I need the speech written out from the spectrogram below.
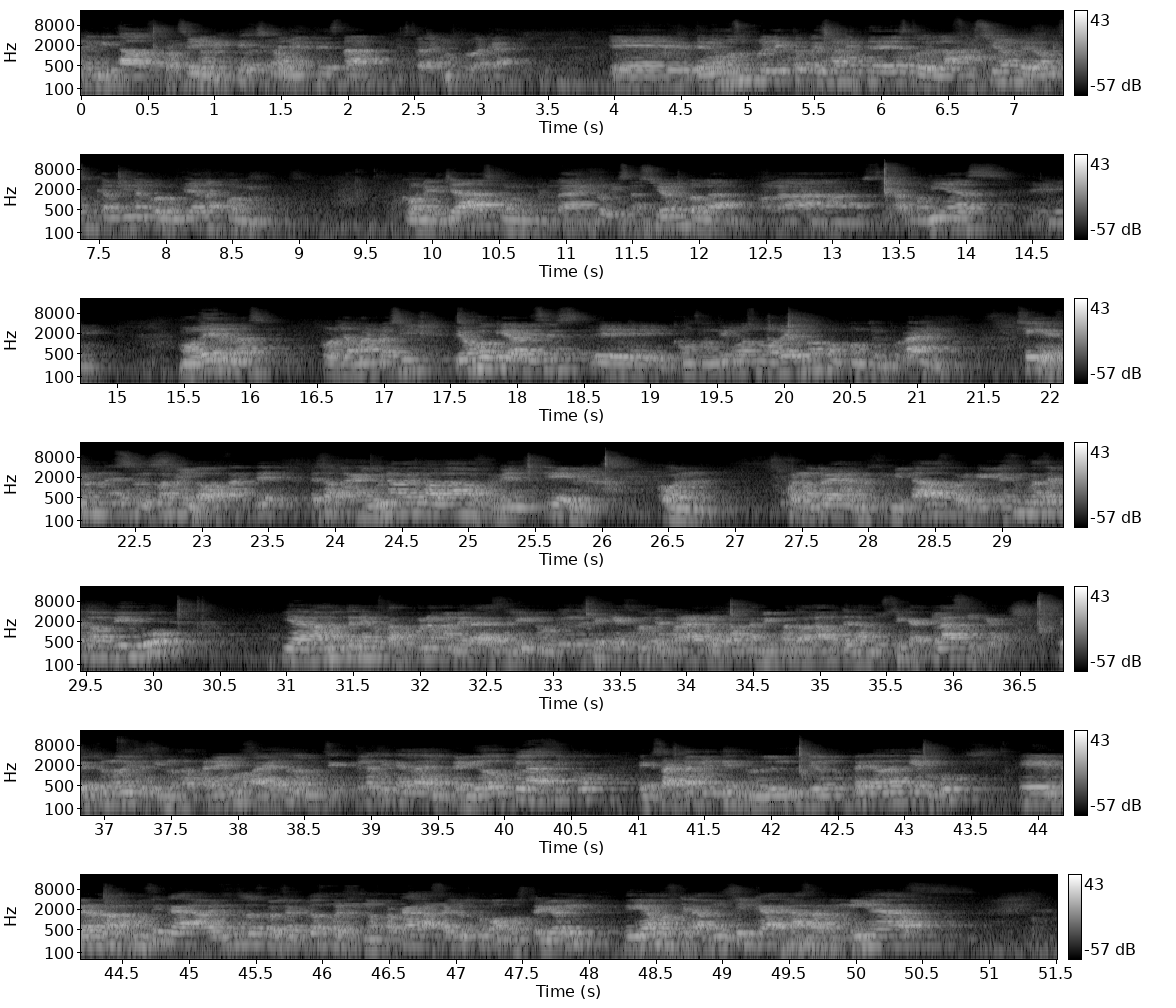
Esperamos tener los invitados próximamente. Sí, próximamente está, estaremos por acá. Eh, tenemos un proyecto precisamente de esto, de la fusión de la música andina colombiana con, con el jazz, con la improvisación, con, la, con las armonías eh, modernas, por llamarlo así. Y ojo que a veces eh, confundimos moderno con contemporáneo. Sí, es un, es un concepto bastante... Eso, alguna vez lo hablábamos también con, con otro de nuestros invitados, porque es un concepto ambiguo y además no tenemos tampoco una manera de salir, ¿no? no sé qué es contemporáneo, pero también cuando hablamos de la música clásica. Entonces uno dice, si nos atenemos a eso, la música clásica es la del periodo clásico, exactamente dentro de un, periodo de tiempo. Eh, pero no, la música, a veces esos conceptos pues nos toca hacerlos como posteriori. Diríamos que la música, las armonías,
